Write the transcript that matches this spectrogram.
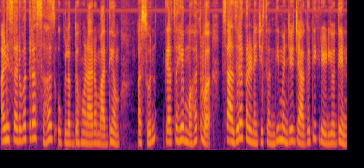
आणि सर्वत्र सहज उपलब्ध होणारं माध्यम असून त्याचं हे महत्त्व साजरं करण्याची संधी म्हणजे जागतिक रेडिओ दिन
